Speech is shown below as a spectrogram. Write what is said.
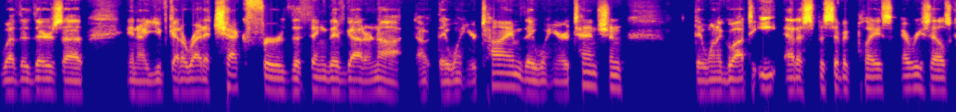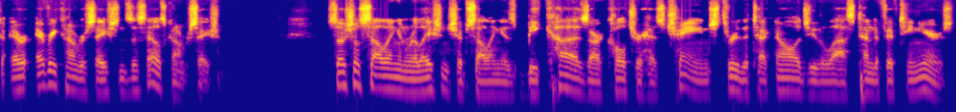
whether there's a you know you've got to write a check for the thing they've got or not. Uh, they want your time they want your attention they want to go out to eat at a specific place. Every sales er, every conversation is a sales conversation. Social selling and relationship selling is because our culture has changed through the technology the last 10 to 15 years.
